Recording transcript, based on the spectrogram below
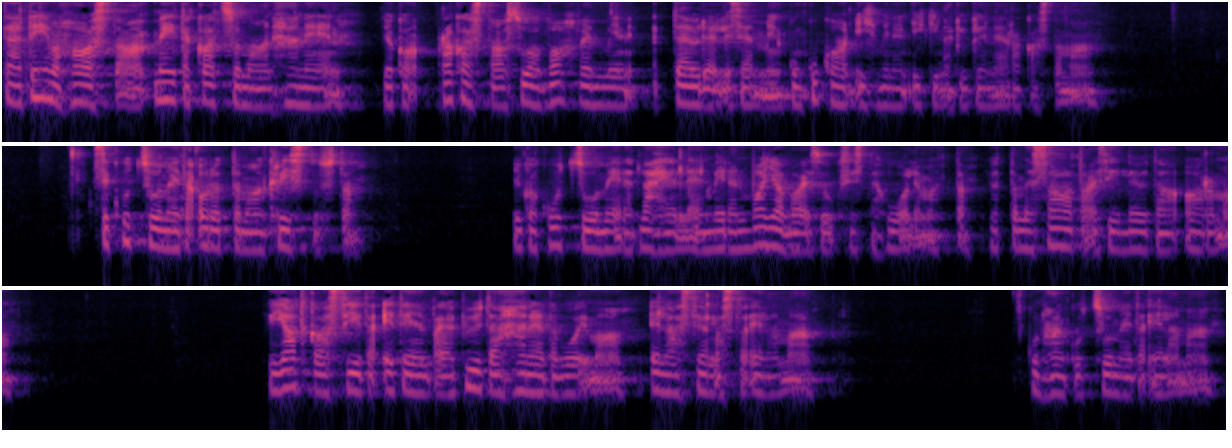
tämä teema haastaa meitä katsomaan häneen, joka rakastaa sua vahvemmin täydellisemmin kuin kukaan ihminen ikinä kykenee rakastamaan. Se kutsuu meitä odottamaan Kristusta, joka kutsuu meidät lähelleen meidän vajavaisuuksista huolimatta, jotta me saataisiin löytää armo ja jatkaa siitä eteenpäin ja pyytää häneltä voimaa elää sellaista elämää, kun hän kutsuu meitä elämään.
